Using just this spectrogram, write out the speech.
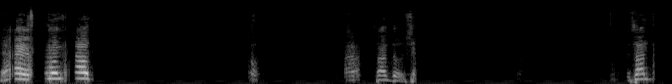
ఏ, ముందు రావద్దు. Santosh Santosh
